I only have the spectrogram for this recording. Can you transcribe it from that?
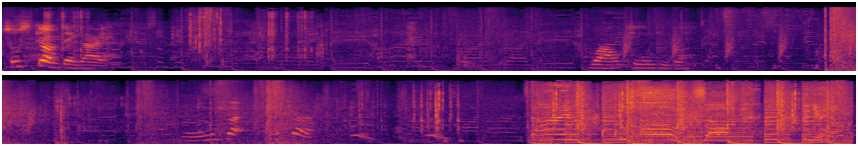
so scared of that guy. Wow, killing people. Let me try. Let me try. Time blows up, then you help.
